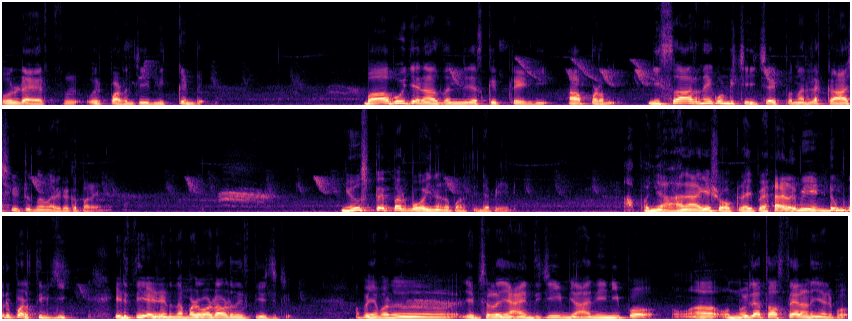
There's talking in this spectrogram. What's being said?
ഒരു ഡയറക്ടർ ഒരു പടം ചെയ്ത് നിൽക്കുന്നുണ്ട്. ബാബു ജനാർദ്ദനിലെ സ്ക്രിപ്റ്റ് എഴുതി. ആ പടം നിസാറിനെ കൊണ്ട് ചെയ്യിച്ചാൽ ഇപ്പോൾ നല്ല കാശ് കിട്ടുന്നതാണ് അവരൊക്കെ പറയുന്നത്. ന്യൂസ് പേപ്പർ ബോയ് എന്നാണ് പടത്തിന്റെ പേര്. അപ്പോൾ ഞാനാകെ ഷോക്കിലായി അയാൾ വീണ്ടും ഒരു പടത്തിലേക്ക് എടുത്ത് കഴിയാണ്. നമ്മുടെ പടം അവിടെ നിർത്തി വെച്ചിട്ട്. അപ്പോൾ ഞാൻ പറഞ്ഞു ജെയിംസോടെ ഞാൻ എന്ത് ചെയ്യും? ഞാൻ ഇനിയിപ്പോൾ ഒന്നുമില്ലാത്ത അവസ്ഥയിലാണ് ഞാനിപ്പോൾ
